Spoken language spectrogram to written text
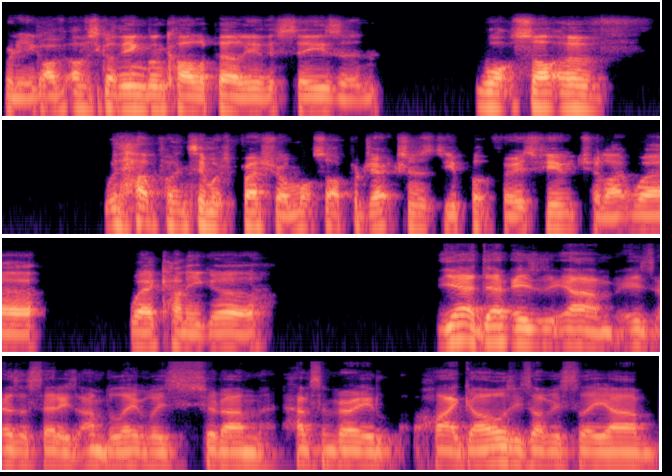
brilliant. You've Obviously, got the England call up earlier this season. What sort of, without putting too much pressure on, what sort of projections do you put for his future? Like where, where can he go? Yeah, he's, um, he's, as I said, he's unbelievable. He should um have some very high goals. He's obviously, um,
